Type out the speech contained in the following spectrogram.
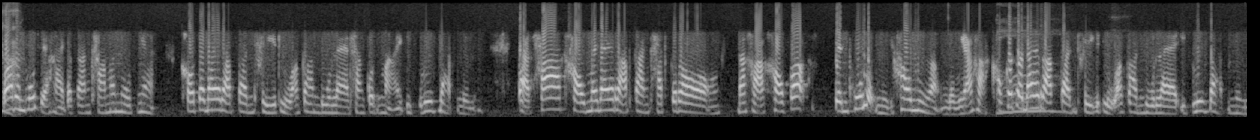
ค่ะว่าเป็นผู้เสียหายจากการค้ามนุษย์เนี่ยเขาจะได้รับการทรีตหรือว่าการดูแลทางกฎหมายอีกรูปแบบหนึ่งแต่ถ้าเขาไม่ได้รับการคัดกรองนะคะ เขาก็ เป็นผู้หลบหนีเข้าเมืองอย่างเงี้ยค่ะ เขาก็จะได้รับการทรีตหรือว่าการดูแลอีกรูปแบบหนึ่ง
